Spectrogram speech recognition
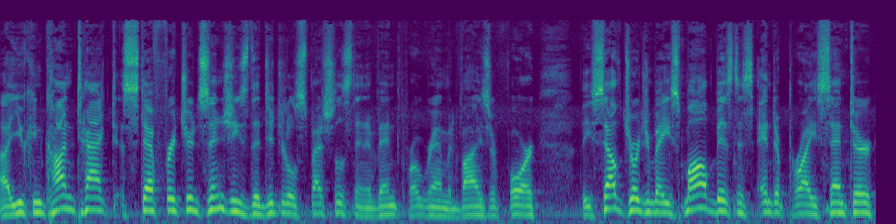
Uh, you can contact Stef Richardson. She's the digital specialist and event program advisor for the South Georgian Bay Small Business Enterprise Center.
